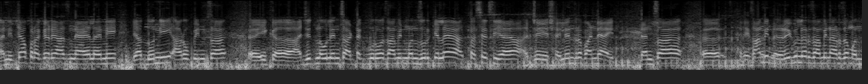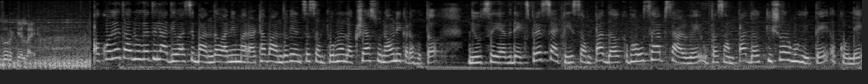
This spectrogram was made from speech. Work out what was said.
आणि त्या प्रकारे आज न्यायालयाने या दोन्ही आरोपींचा एक अजित नवलेंचा अटकपूर्व जामीन मंजूर केला आहे तसेच या जे शैलेंद्र पांडे आहेत त्यांचा जामीन रेग्युलर जामीन अर्ज मंजूर केला आहे अकोले तालुक्यातील आदिवासी बांधव आणि मराठा बांधव यांचं संपूर्ण लक्ष या सुनावणीकडे होतं. न्यूज सह्याद्री एक्सप्रेससाठी संपादक भाऊसाहेब साळवे उपसंपादक किशोर मोहिते अकोले.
